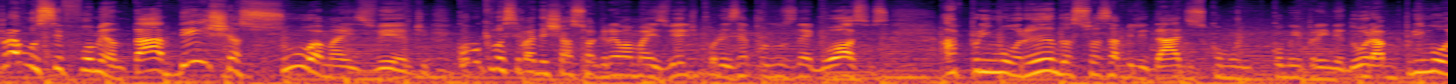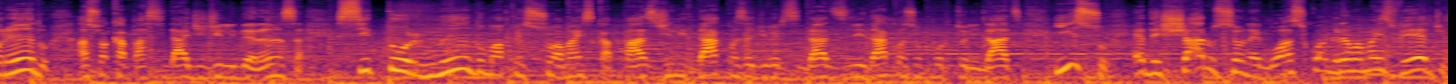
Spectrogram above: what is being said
para você fomentar, deixa a sua mais verde. Como que você vai deixar a sua grama mais verde, por exemplo, nos negócios? Aprimorando as suas habilidades como, como empreendedor, aprimorando a sua capacidade de liderança, se tornando uma pessoa mais capaz de lidar com as adversidades, lidar com as oportunidades. Isso é deixar o seu negócio com a grama mais verde.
